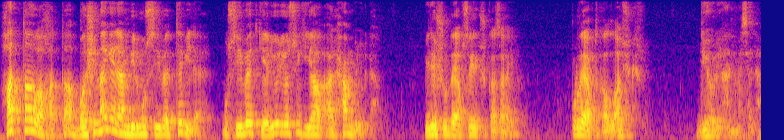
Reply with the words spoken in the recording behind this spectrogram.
Hatta ve hatta başına gelen bir musibette bile musibet geliyor diyorsun ki ya elhamdülillah. Bir de şurada yapsaydık şu kazayı. Burada yaptık Allah'a şükür. Diyor yani mesela.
